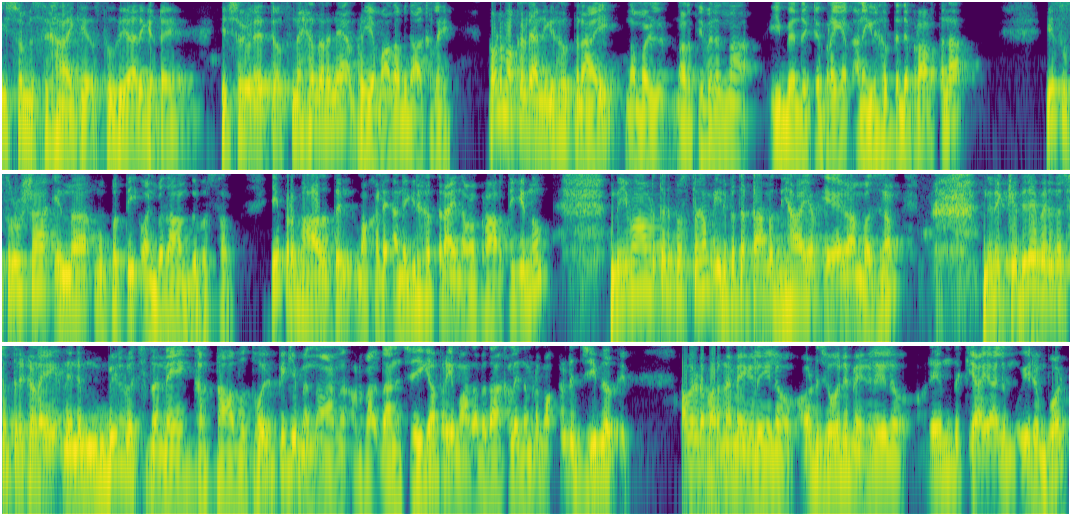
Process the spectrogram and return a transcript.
ഈശോ മിസ്സിഹായ്ക്ക് സ്തുതിയായിരിക്കട്ടെ. ഈശോയിൽ ഏറ്റവും സ്നേഹം നിറഞ്ഞ പ്രിയ മാതാപിതാക്കളെ നമ്മുടെ മക്കളുടെ അനുഗ്രഹത്തിനായി നമ്മൾ നടത്തി വരുന്ന ഈ ബെൻഡിക്റ്റ് പ്രയൻ അനുഗ്രഹത്തിന്റെ പ്രാർത്ഥന ഈ ശുശ്രൂഷ ഇന്ന് മുപ്പത്തി ഒൻപതാം ദിവസം. ഈ പ്രഭാതത്തിൽ മക്കളുടെ അനുഗ്രഹത്തിനായി നമ്മൾ പ്രാർത്ഥിക്കുന്നു. നിയമാവർത്തന പുസ്തകം ഇരുപത്തെട്ടാം അധ്യായം ഏഴാം വചനം നിനക്കെതിരെ വരുന്ന ശത്രുക്കളെ നിന്റെ മുമ്പിൽ വെച്ച് തന്നെ കർത്താവ് തോൽപ്പിക്കുമെന്നാണ് അവർ വാഗ്ദാനം ചെയ്യുക. പ്രിയ മാതാപിതാക്കളെ നമ്മുടെ മക്കളുടെ ജീവിതത്തിൽ അവരുടെ പഠന മേഖലയിലോ അവരുടെ ജോലി മേഖലയിലോ അവർ എന്തൊക്കെയായാലും ഉയരുമ്പോൾ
